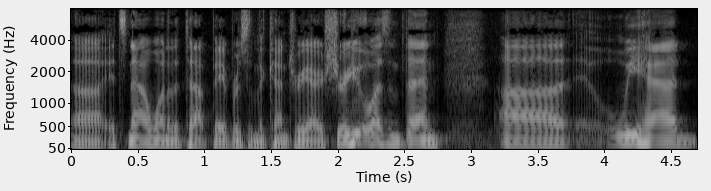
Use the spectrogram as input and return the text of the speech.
Uh, it's now one of the top papers in the country. I assure you it wasn't then. Uh, we had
